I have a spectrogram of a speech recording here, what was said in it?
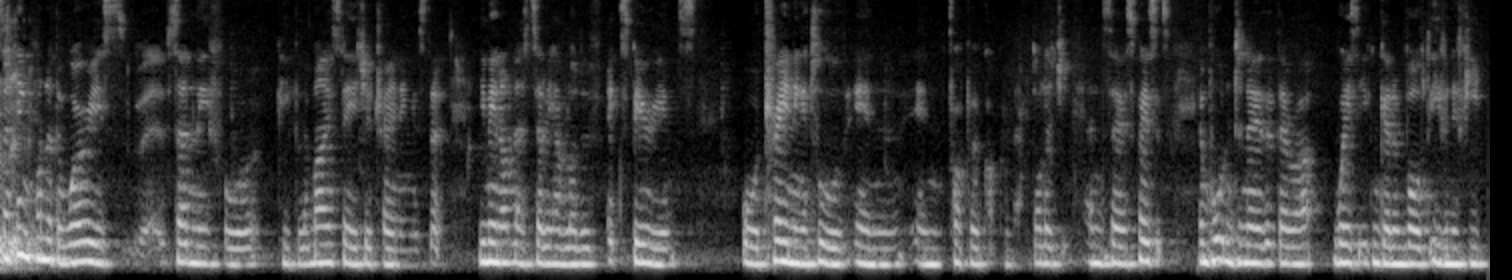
So I think one of the worries, uh, certainly for people at my stage of training, is that you may not necessarily have a lot of experience or training at all in, in proper Cochrane methodology. And so I suppose it's important to know that there are ways that you can get involved even if you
